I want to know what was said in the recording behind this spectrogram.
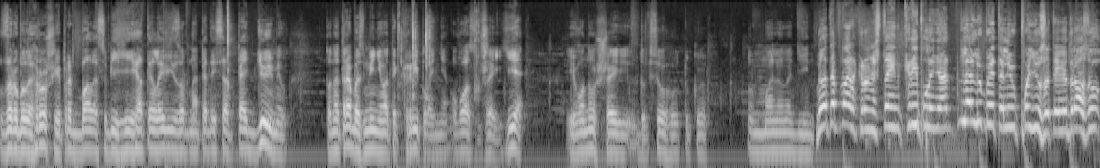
заробили гроші і придбали собі гігателевізор на 55 дюймів. То не треба змінювати кріплення. У вас вже є. І воно ще й до всього таке нормально надійне. Ну а тепер кронштейн кріплення для любителів поюзати відразу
